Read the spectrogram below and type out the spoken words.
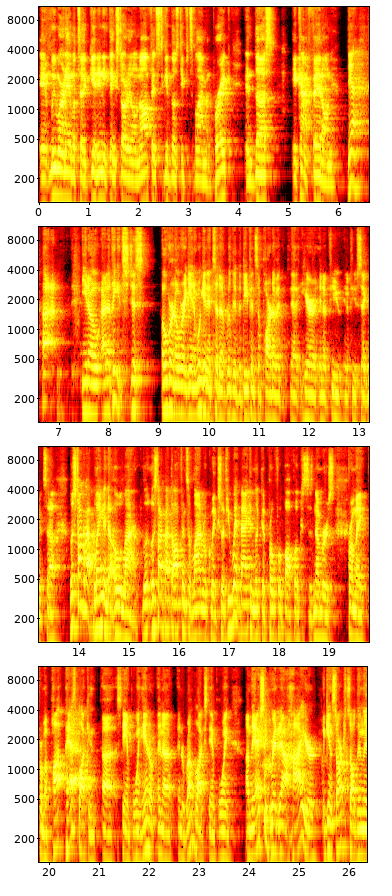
and we weren't able to get anything started on offense to give those defensive linemen a break, and thus it kind of fed on you. Yeah, uh, you know, and I think it's just over and over again, and we'll get into the really the defensive part of it uh, here in a few in a few segments. Uh, let's talk about blaming the O line. Let's talk about the offensive line real quick. So, if you went back and looked at Pro Football Focus's numbers from a from a pass blocking uh, standpoint and a, and a and a run block standpoint, um, they actually graded out higher against Arkansas than they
